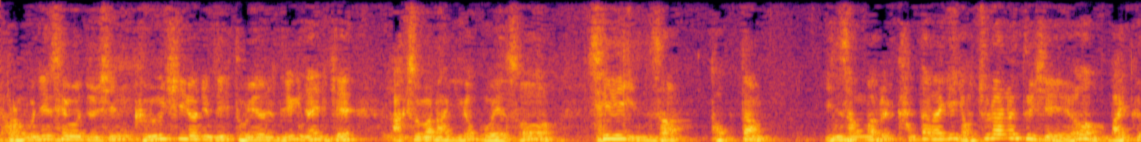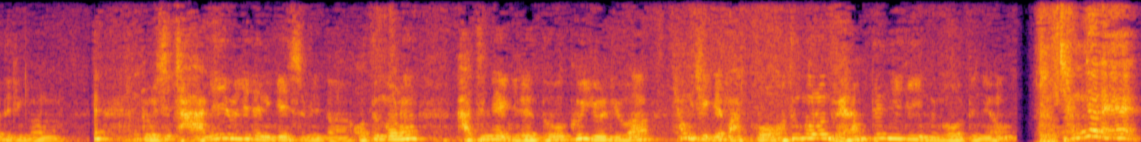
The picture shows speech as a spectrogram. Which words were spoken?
여러분이 세워주신 그 시의원님들이 도의원님들이 그냥 이렇게 악수만 하기가 뭐해서 새 인사, 덕담, 인사말을 간단하게 여쭈라는 뜻이에요. 마이크 드린 거는. 그것이 장의 윤리라는 게 있습니다. 어떤 거는 같은 얘기를 해도 그 윤리와 형식에 맞고 어떤 거는 외람된 일이 있는 거거든요. 작년에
